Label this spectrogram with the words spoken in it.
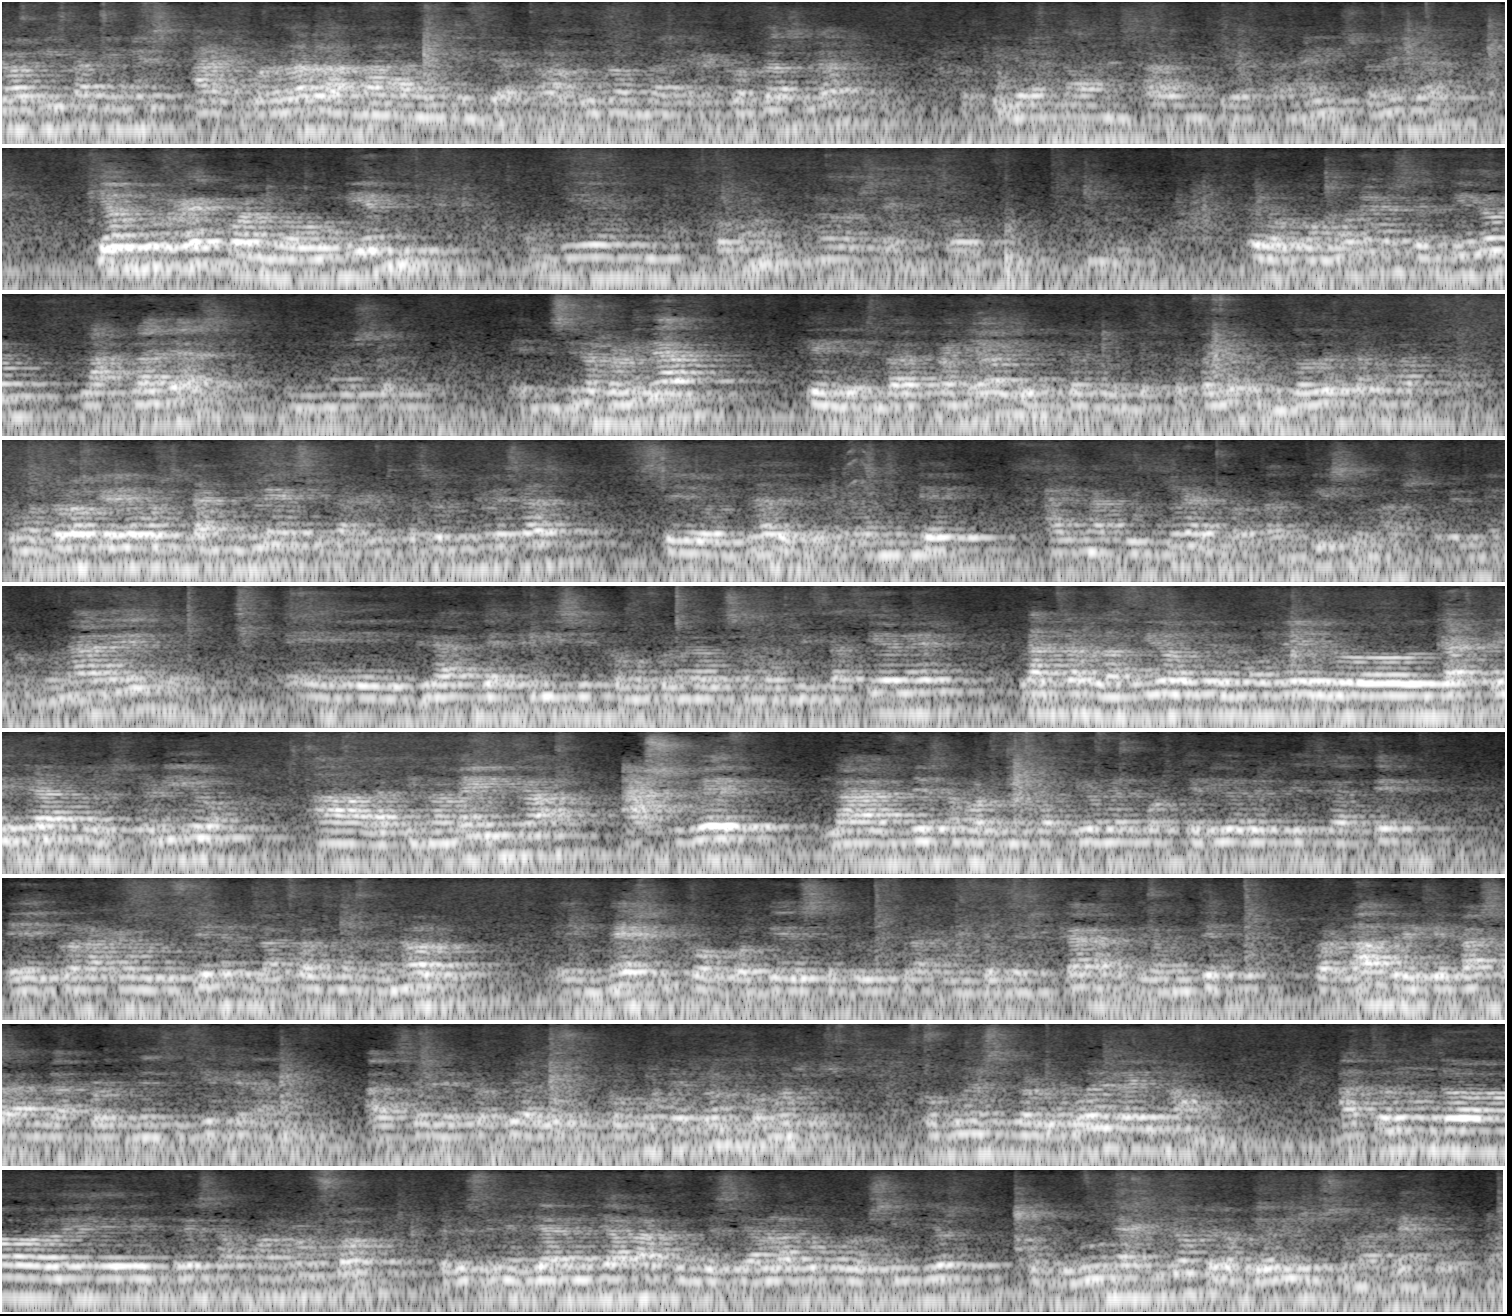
veo aquí también es a recordar las malas noticias, ¿no? algunos no hay que recordárselas, porque ya están, saben que ya están ahí, son ellas. ¿Qué ocurre cuando un bien, un bien común, no lo sé, pero común en el sentido, las playas, no son, se nos olvida que el Estado español y el contexto español, como todo, está, como todo lo que vemos está en inglés y las revistas son inglesas, se olvida de que realmente hay una cultura importantísima sobre bienes comunales, eh, grandes crisis como fueron las desamortizaciones, la traslación del modelo castellano del río a Latinoamérica, a su vez las desamortizaciones posteriores que se hacen eh, con las revoluciones, la cual no es menor en México porque se produce la revolución mexicana, efectivamente por el hambre que pasa en las poblaciones indígenas al ser expropiados de sus comunes, ¿no? como esos comunes se los devuelven, ¿no? A todo el mundo le, interesa Juan Rufo, pero es en el llano llamas donde se habla como los indios de un México, pero que hoy incluso más lejos, ¿no?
